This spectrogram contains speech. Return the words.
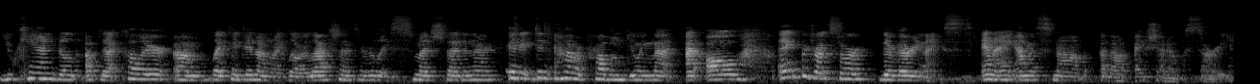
You can build up that color um, like I did on my lower lash lines. I really smudged that in there and it didn't have a problem doing that at all. I think for drugstore, they're very nice. And I am a snob about eyeshadow, sorry.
